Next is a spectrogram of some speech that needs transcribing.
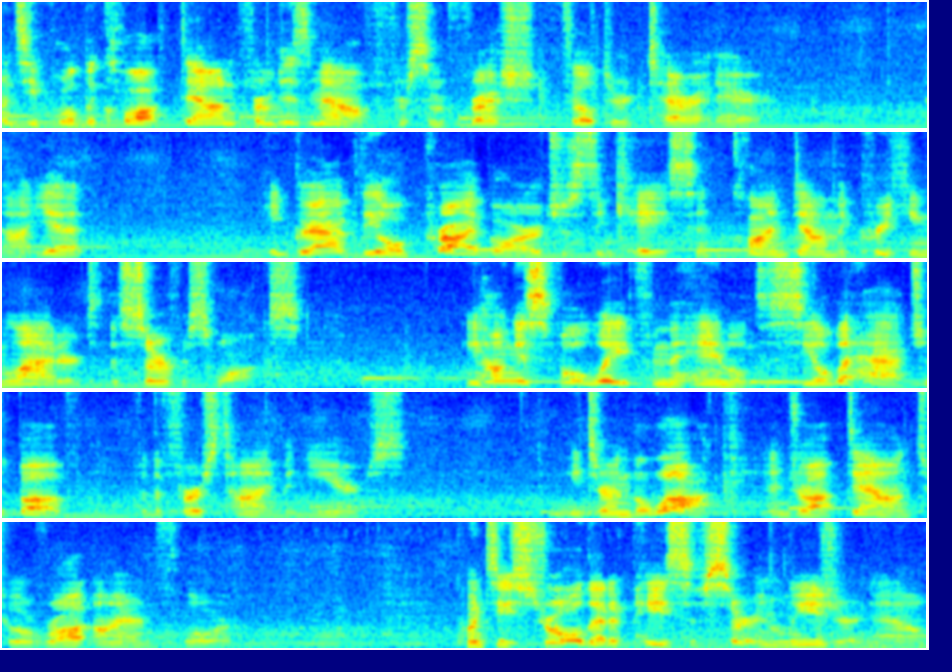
Quincy pulled the cloth down from his mouth for some fresh, filtered Terra air. Not yet. He grabbed the old pry bar just in case and climbed down the creaking ladder to the service walks. He hung his full weight from the handle to seal the hatch above for the first time in years. He turned the lock and dropped down to a wrought iron floor. Quincy strolled at a pace of certain leisure now.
